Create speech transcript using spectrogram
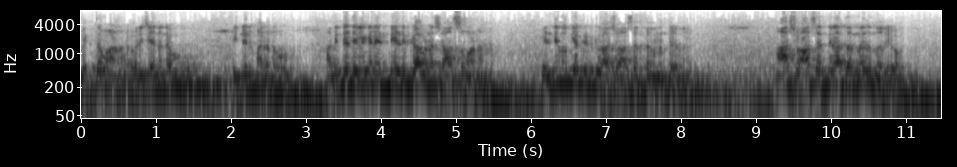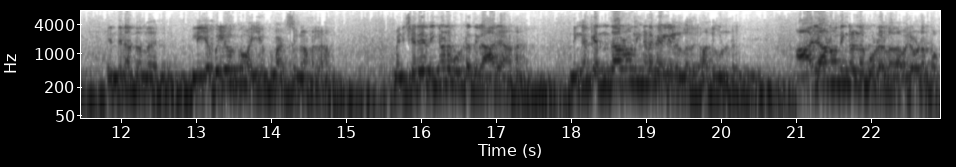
വ്യക്തമാണ്. ഒരു ജനനവും പിന്നെ ഒരു മരണവും. അതിന്റെ ഇടയിൽ ഇങ്ങനെ എണ്ണി എടുക്കാവുന്ന ശ്വാസമാണ്. എണ്ണി നോക്കിയാൽ കിട്ടും ആ ശ്വാസം എത്ര ഉണ്ട് എന്ന് ആ ശ്വാസം എന്തിനാ തന്നതെന്നറിയോ? എന്തിനാ തന്നത്? ലിയബിലോക്കും അയ്യോക്കും അഴ്സനും അമല മനുഷ്യരെ നിങ്ങളുടെ കൂട്ടത്തിൽ ആരാണ്? നിങ്ങൾക്ക് എന്താണോ നിങ്ങളുടെ കയ്യിലുള്ളത് അതുകൊണ്ട്. ആരാണോ നിങ്ങളുടെ കൂടെ ഉള്ളത് അവരോടൊപ്പം.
